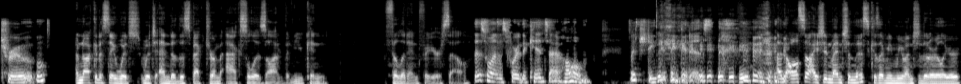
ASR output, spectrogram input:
True. I'm not going to say which, which end of the spectrum Axel is on, but you can fill it in for yourself. This one's for the kids at home. Which do you think it is? and also, I should mention this because I mean, we mentioned it earlier.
